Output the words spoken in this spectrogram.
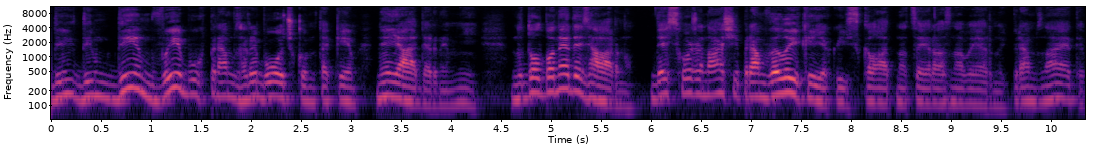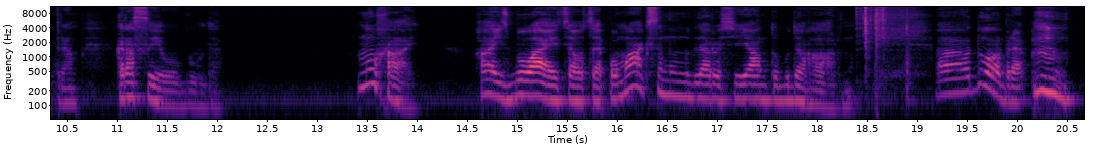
дим, дим, вибух прям з грибочком таким, не ядерним, ні. Ну, долбане десь гарно. Десь, схоже, наші прям великий якийсь склад на цей раз навернуть. Прям, знаєте, прям красиво буде. Ну, хай. Хай збувається оце по максимуму для росіян, то буде гарно. Добре.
